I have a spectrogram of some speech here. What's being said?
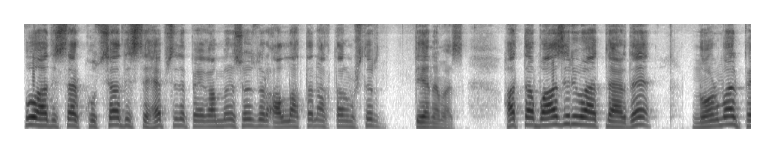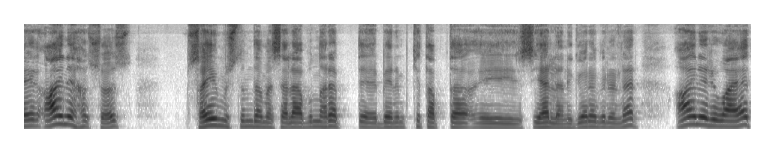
bu hadisler kutsi hadisti, hepsi de peygamberin sözüdür, Allah'tan aktarmıştır diyenemez. Hatta bazı rivayetlerde normal aynı söz, Sayı Müslim'de mesela bunlar hep benim kitapta e, yerlerini görebilirler. Aynı rivayet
